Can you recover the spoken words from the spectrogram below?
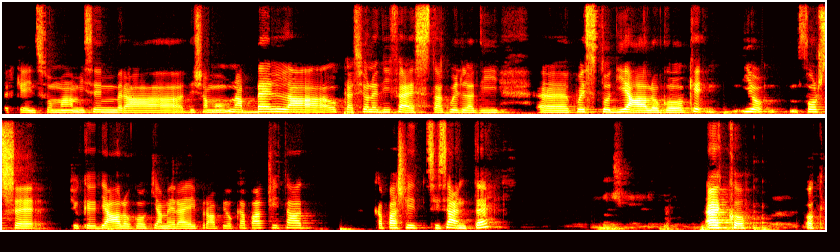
perché insomma mi sembra diciamo, una bella occasione di festa quella di eh, questo dialogo che io forse più che dialogo chiamerei proprio capacità, capaci- si sente? Ecco, ok.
